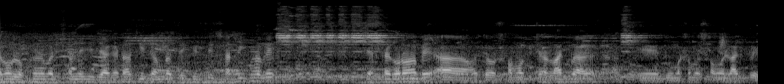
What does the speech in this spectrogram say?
এবং লক্ষ্মীর বাড়ির সামনে যে জায়গাটা আছে, এটা আমরা দেখেছি। সার্বিকভাবে চেষ্টা করা হবে হয়তো সময় কিছুটা লাগবে দু মাস সময় লাগবে।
